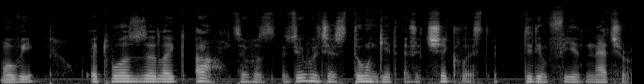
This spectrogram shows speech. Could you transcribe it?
movie it was uh, like ah there was they were just doing it as a checklist. It didn't feel natural.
